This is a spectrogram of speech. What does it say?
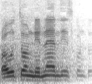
ప్రభుత్వం నిర్ణయం తీసుకుంటాం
